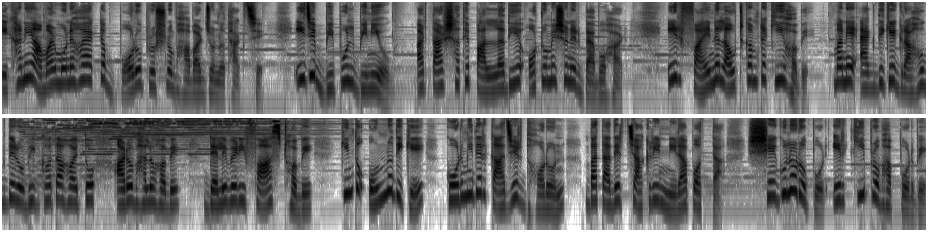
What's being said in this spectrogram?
এখানে আমার মনে হয় একটা বড় প্রশ্ন ভাবার জন্য থাকছে। এই যে বিপুল বিনিয়োগ আর তার সাথে পাল্লা দিয়ে অটোমেশনের ব্যবহার, এর ফাইনাল আউটকামটা কি হবে? মানে একদিকে গ্রাহকদের অভিজ্ঞতা হয়তো আরও ভালো হবে, ডেলিভারি ফাস্ট হবে, কিন্তু অন্যদিকে কর্মীদের কাজের ধরন বা তাদের চাকরির নিরাপত্তা, সেগুলোর ওপর এর কি প্রভাব পড়বে?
